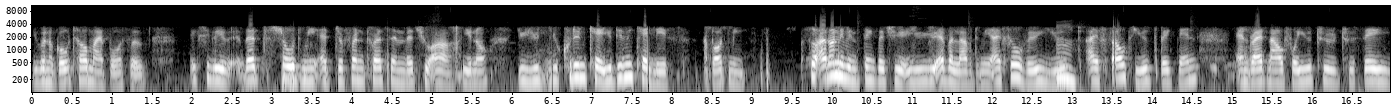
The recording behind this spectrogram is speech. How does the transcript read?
you're gonna go tell my bosses. Actually, that showed me a different person that you are. You know, you you you couldn't care. You didn't care less about me. So I don't even think that you, you, you ever loved me. I feel very used. I felt used back then, and right now for you to, to say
